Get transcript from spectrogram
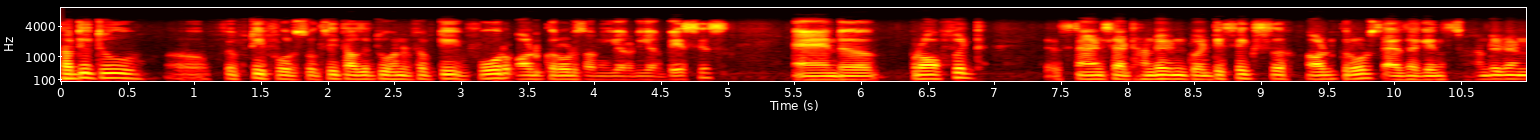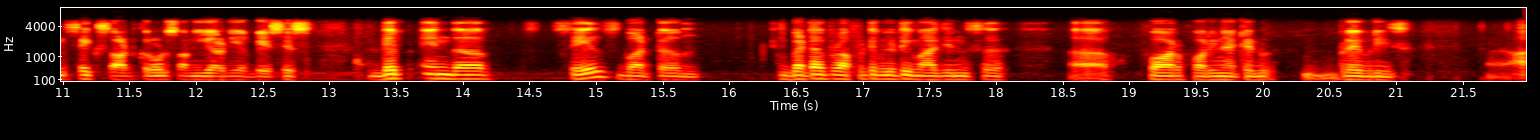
3,254, uh, so 3,254 odd crores on year-on-year basis, and profit stands at 126 odd crores as against 106 odd crores on year-on-year basis. Dip in the sales, but um, better profitability margins uh, uh, for United Breweries. Uh,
